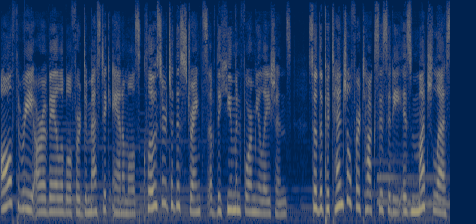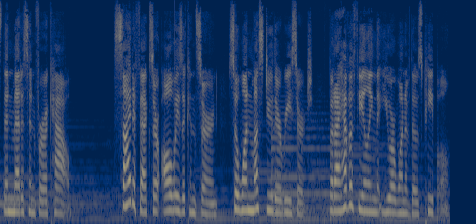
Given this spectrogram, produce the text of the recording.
all three are available for domestic animals closer to the strengths of the human formulations, so the potential for toxicity is much less than medicine for a cow. Side effects are always a concern, so one must do their research, but I have a feeling that you are one of those people.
